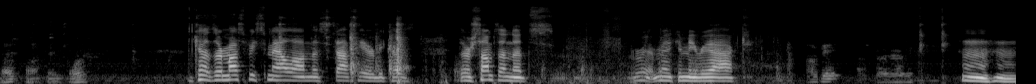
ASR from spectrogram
That's not very close. Because there must be smell on this stuff here because there's something that's making me react. Okay, I'll start early. Mm-hmm.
